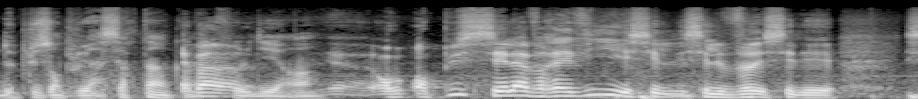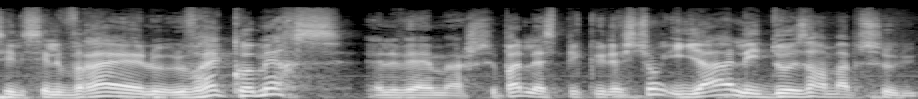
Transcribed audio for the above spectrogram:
de plus en plus incertain, quand Eh ben, faut le dire. hein. En, en plus, c'est la vraie vie et c'est le, le, vrai- le vrai commerce LVMH. C'est pas de la spéculation. Il y a les deux armes absolues.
